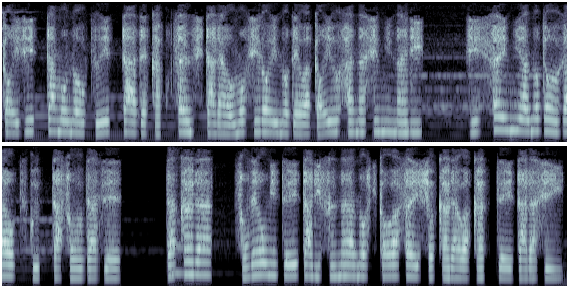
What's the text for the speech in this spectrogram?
といじったものをツイッターで拡散したら面白いのではという話になり、実際にあの動画を作ったそうだぜ。だから、それを見ていたリスナーの人は最初からわかっていたらしい。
